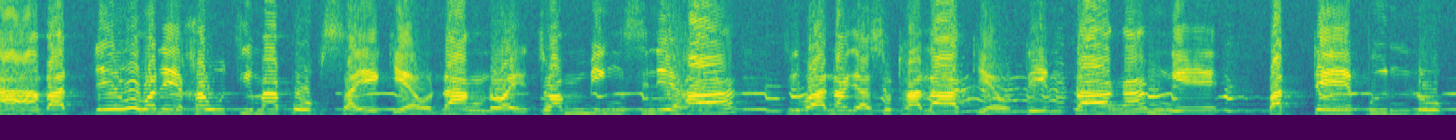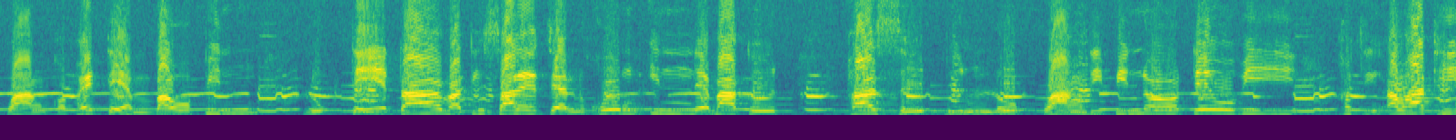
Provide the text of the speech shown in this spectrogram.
นาบัดเดียววันนี้เขาจิมาปบใส่แก้วนางน้อยจอมมิงสิเนหาจิว่านางยาสุธาลาแก้วเต็มตางามเงปัดเตปืนลูกกวางก็ไผแต้มเบาปิ้นลูกเตตาว่าถึงสาเลแจนคงอินเดมาเกิดพาสืบปืนลูกกวางดิปินโนเตววีเขาจึงเอาหาที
